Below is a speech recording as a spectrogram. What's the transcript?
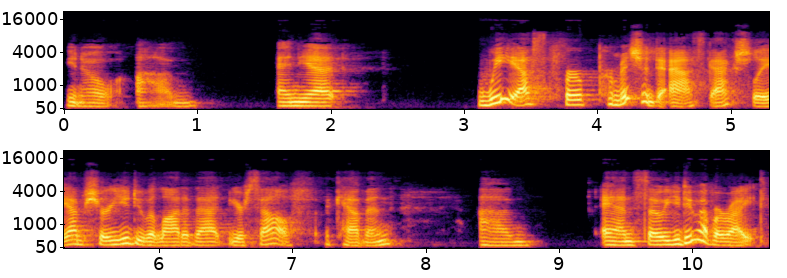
you know, um, and yet we ask for permission to ask. Actually, I'm sure you do a lot of that yourself, Kevin, um, and so you do have a right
